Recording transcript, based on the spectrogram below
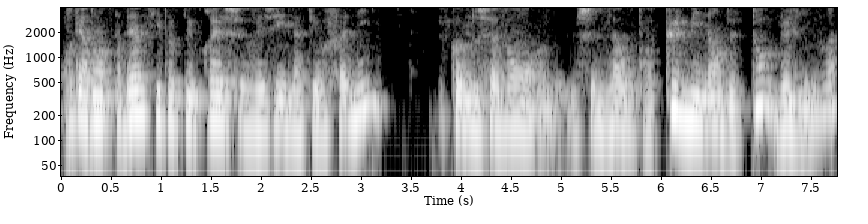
Regardons d'un petit peu plus près ce réside la théophanie. Comme nous savons, nous sommes là au point culminant de tout le livre.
